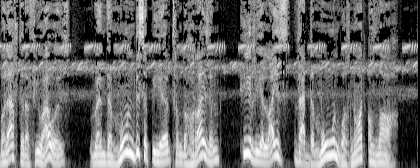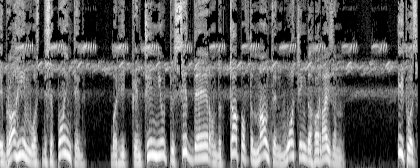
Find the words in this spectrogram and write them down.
But after a few hours, when the moon disappeared from the horizon, he realized that the moon was not Allah. Ibrahim was disappointed, but he continued to sit there on the top of the mountain watching the horizon. It was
